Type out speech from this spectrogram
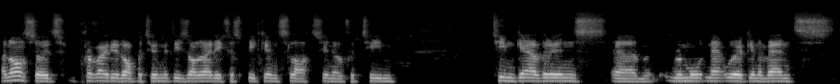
and also it's provided opportunities already for speaking slots, you know, for team team gatherings, um, remote networking events,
